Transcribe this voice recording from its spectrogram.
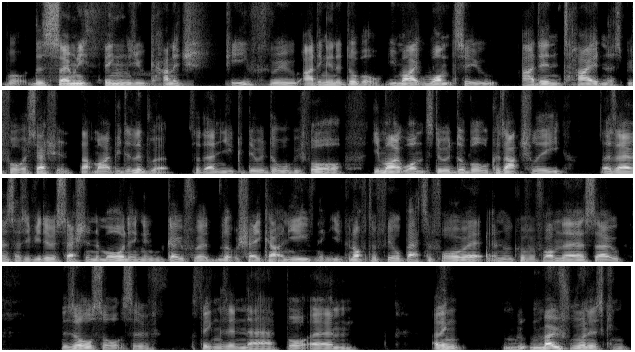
but there's so many things you can achieve through adding in a double. You might want to add in tiredness before a session. That might be deliberate. So then you could do a double before. You might want to do a double because actually, as Aaron says, if you do a session in the morning and go for a little shakeout in the evening, you can often feel better for it and recover from there. So there's all sorts of things in there, but um, I think most runners can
